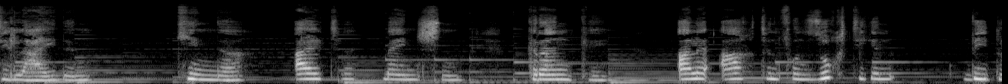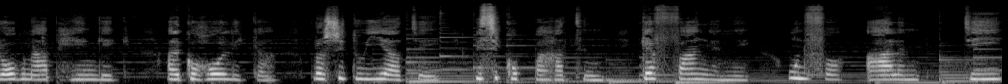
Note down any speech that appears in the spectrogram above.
die leiden, Kinder, alte Menschen, Kranke, alle Arten von Suchtigen wie Drogenabhängig, Alkoholiker, Prostituierte, Psychopathen, Gefangene und vor allem die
